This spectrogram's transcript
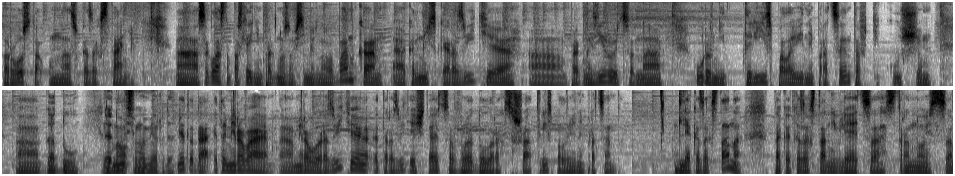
роста у нас в Казахстане. Согласно последним прогнозам Всемирного банка, экономическое развитие прогнозируется на уровне 3,5% в текущем году. Это Но по всему миру, да? Это да, это мировое, а, мировое развитие. Это развитие считается в долларах США 3,5% для Казахстана, так как Казахстан является страной с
